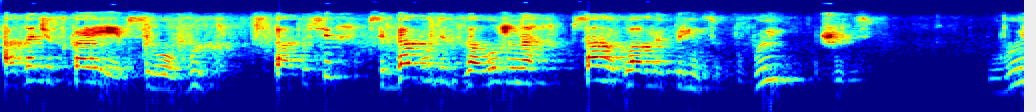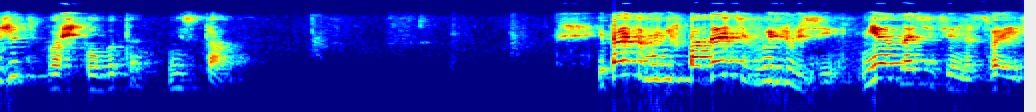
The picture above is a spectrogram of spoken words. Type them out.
А значит, скорее всего, в их статусе всегда будет заложено самый главный принцип – выжить. Выжить во что бы то ни стало. И поэтому не впадайте в иллюзии ни относительно своей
